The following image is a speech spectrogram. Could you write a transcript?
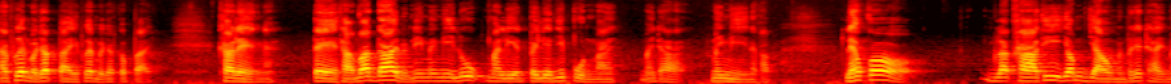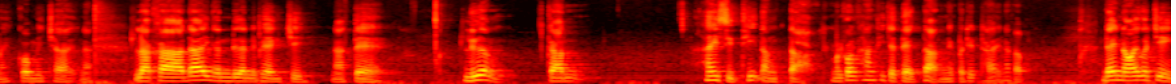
นะเพื่อนบอกยอดไปเพื่อนบอกยอดก็ไป ค่าแรงนะแต่ถามว่าได้แบบนี้ไม่มีลูกมาเรียนไปเรียนญี่ปุ่นไหมไม่ได้ไม่มีนะครับ แล้วก็ราคาที่ย่อมเยาเหมือนประเทศไทยไหมก็ไม่ใช่นะราคาได้เงินเดือนในแพงจริงนะแต่เรื่องการให้สิทธิต่าง ๆ มันค่อนข้างที่จะแตกต่างในประเทศไทยนะครับ ได้น้อยก็จริง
